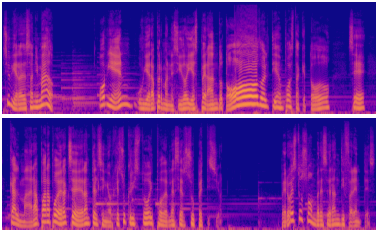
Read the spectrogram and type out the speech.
se hubiera desanimado. O bien hubiera permanecido ahí esperando todo el tiempo hasta que todo se calmara para poder acceder ante el Señor Jesucristo y poderle hacer su petición. Pero estos hombres eran diferentes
